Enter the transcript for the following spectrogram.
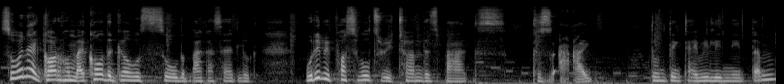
So when I got home, I called the girl who sold the bag. I said, look, would it be possible to return these bags? Because I don't think I really need them.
